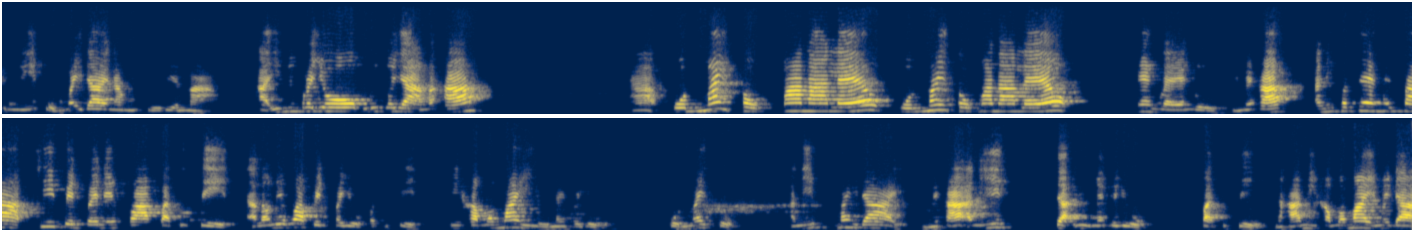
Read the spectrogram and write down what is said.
ตรงนี้ผมไม่ได้นำหนังสือเรียนมา อ่าอีกหนึ่งประโยคดูตัวอย่างนะคะอ่าฝนไม่ตกมานานแล้วฝนไม่ตกมานานแล้ว แห้งแล้งเลยเห็นไหมคะ อันนี้เขาแจ้งให้ทราบที่เป็นไปในความปฏิเสธอะเราเรียกว่าเป็นประโยคปฏิเสธ มีคำว่าไม่อยู่ในประโยคฝนไม่ตกอันนี้ไม่ได้เห็นไหมคะ อันนี้จะอยู่ในประโยคปฏิเสธนะคะ มีคำว่าไม่ไม่ได้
